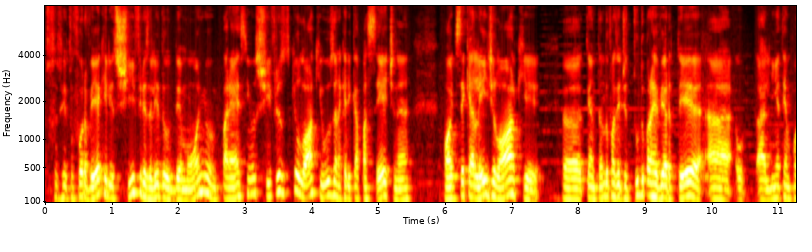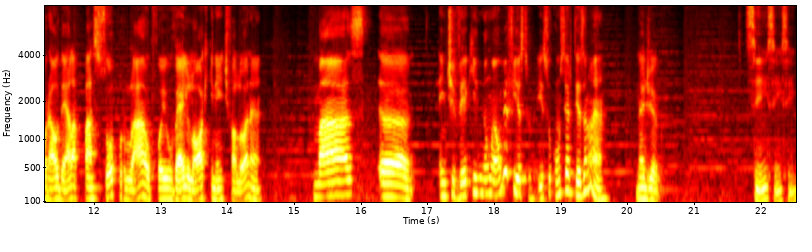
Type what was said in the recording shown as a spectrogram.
se tu for ver aqueles chifres ali do demônio, parecem os chifres que o Loki usa naquele capacete, né? Pode ser que a Lady Locke, uh, tentando fazer de tudo para reverter a, a linha temporal dela, passou por lá, ou foi o velho Loki, que nem a gente falou, né? Mas uh, a gente vê que não é o Mephisto. Isso com certeza não é, né, Diego? Sim, sim, sim.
